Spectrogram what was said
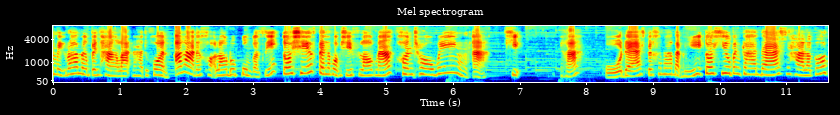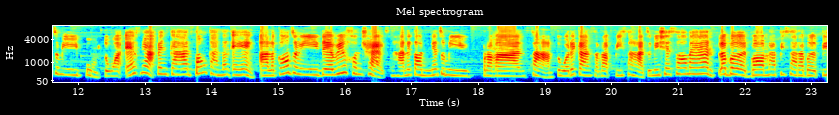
M อีกรอบนึงเป็นทางลัดนะคะทุกคนเอาล่ะเดี๋ยวขอลองดูปุ่มก่อนสิ ตัว Shift เป็นระบบ Shift Lock นะ Control Wing อะ คิ โอ้ dash ไปข้างหน้าแบบนี้ ตัว Q เป็นการ dash นะคะ แล้วก็จะมีปุ่มตัว F เนี่ย เป็นการป้องกันนั่นเอง อ่า แล้วก็จะมี Devil Contract นะคะ ในตอนนี้เนี่ยจะมีประมาณ 3 ตัวด้วยกันสำหรับปีศาจ จะมี Chainsaw Man ระเบิดบอมนะคะ ปีศาจระเบิดปี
